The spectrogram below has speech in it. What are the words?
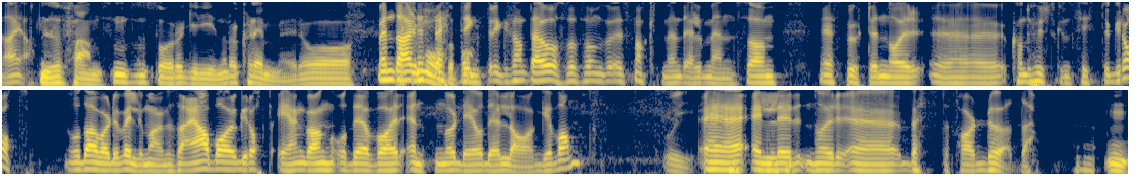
Ja, ja. disse fansen som står og griner og klemmer og Men da er det på. setting. Ikke sant? Det er jo også sånn, Jeg snakket med en del menn som Jeg spurte når uh, Kan du huske den sist du gråt? Og da var det veldig mange som sa jeg har bare grått én gang, og det var enten når det og det laget vant, Oi. eh, eller når eh, bestefar døde. Mm.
